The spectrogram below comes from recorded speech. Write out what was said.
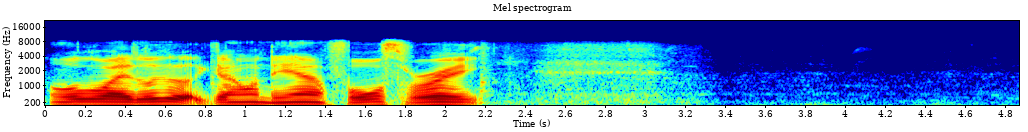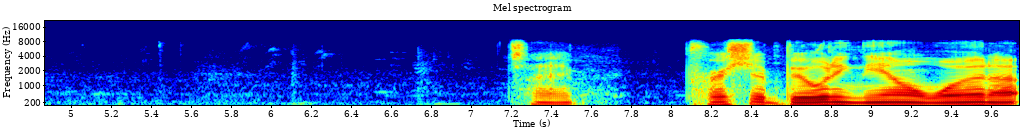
All the way. Look at it going down. 4 3. So pressure building now on Werner.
